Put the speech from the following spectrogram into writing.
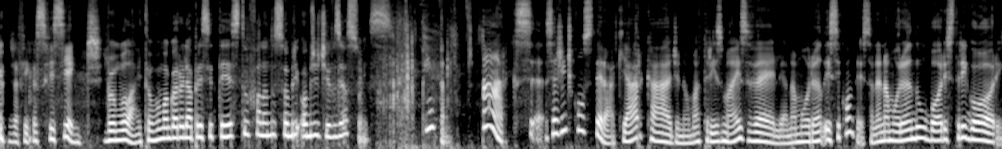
Já fica suficiente. Vamos lá. Então vamos agora olhar para esse texto falando sobre objetivos e ações. Então, a se a gente considerar que a Arcádina, uma atriz mais velha, namorando esse contexto, né, namorando o Boris Trigorin,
